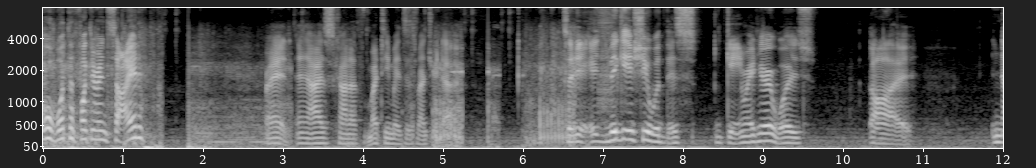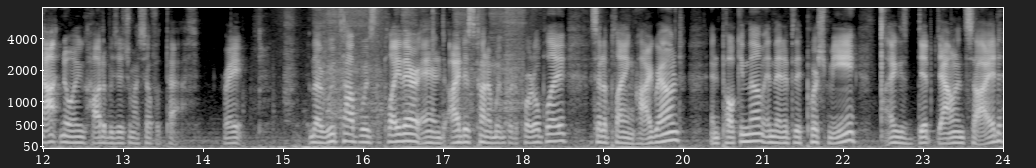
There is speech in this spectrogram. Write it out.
Oh, what the fuck? They're inside? right? And I just kind of my teammates just eventually died. So the the big issue with this game right here was, uh, not knowing how to position myself with path, right? The rooftop was the play there, and I just kind of went for the portal play instead of playing high ground and poking them. And then if they push me, I just dip down inside,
